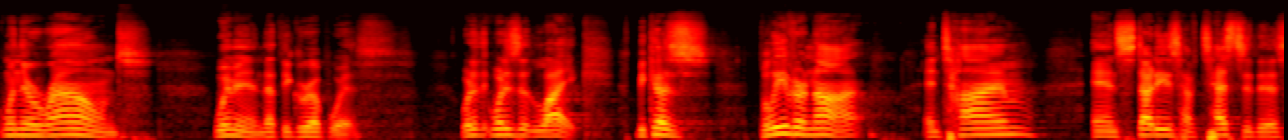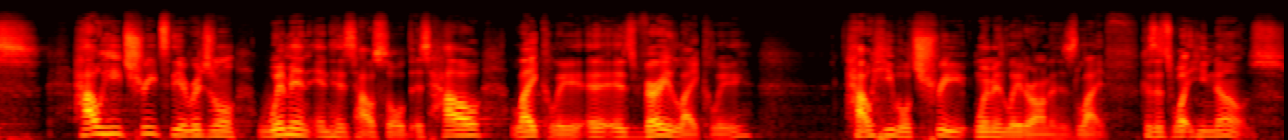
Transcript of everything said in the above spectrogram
when they're around women that they grew up with, what, what is it like? Because believe it or not, and time and studies have tested this. How he treats the original women in his household is how likely, is very likely, how he will treat women later on in his life, because it's what he knows.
